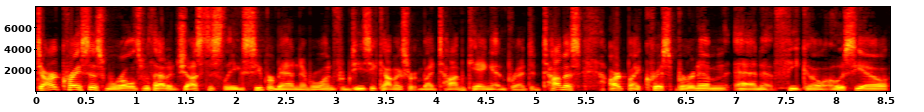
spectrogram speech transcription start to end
Dark Crisis: Worlds Without a Justice League, Superman number one from DC Comics, written by Tom King and Brandon Thomas, art by Chris Burnham and Fico Ossio.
